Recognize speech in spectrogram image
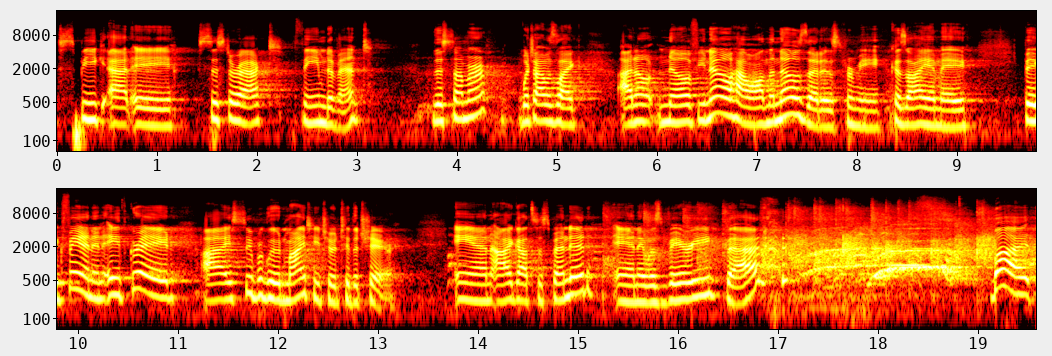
speak at a Sister Act themed event this summer, which I was like, I don't know if you know how on the nose that is for me, because I am a big fan. In eighth grade, I superglued my teacher to the chair, and I got suspended, and it was very bad. but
